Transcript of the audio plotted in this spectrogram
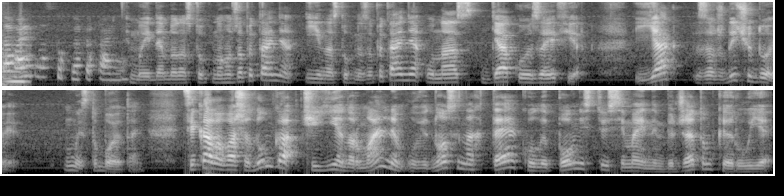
Давай наступне питання. Ми йдемо до наступного запитання. І наступне запитання у нас дякую за ефір. Як завжди чудові. Ми з тобою, Тань. Цікава ваша думка, чи є нормальним у відносинах те, коли повністю сімейним бюджетом керує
